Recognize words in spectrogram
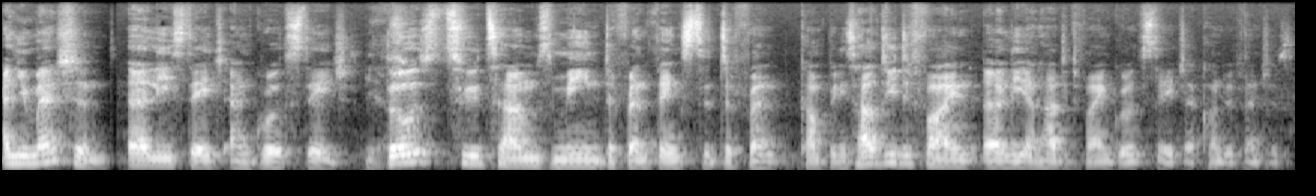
And you mentioned early stage and growth stage. Those two terms mean different things to different companies. How do you define early and how do you define growth stage at Conduit Ventures?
